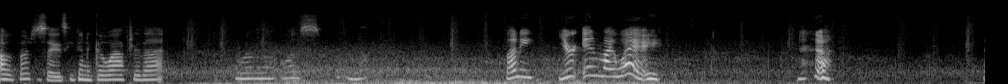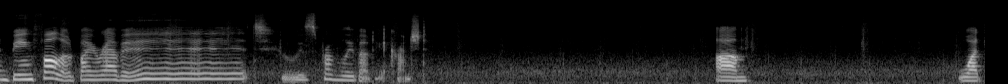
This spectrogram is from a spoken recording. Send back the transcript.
I was about to say, is he gonna go after that? Whoever that was? No. Bunny, you're in my way! I'm being followed by a rabbit who is probably about to get crunched. Um. What?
